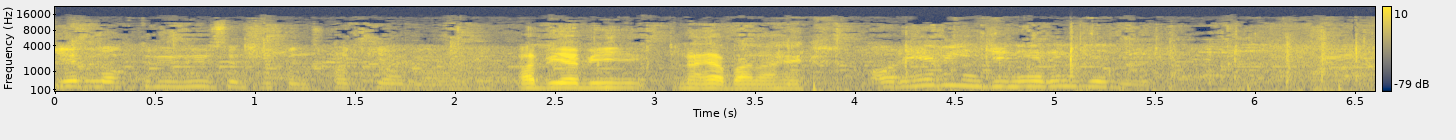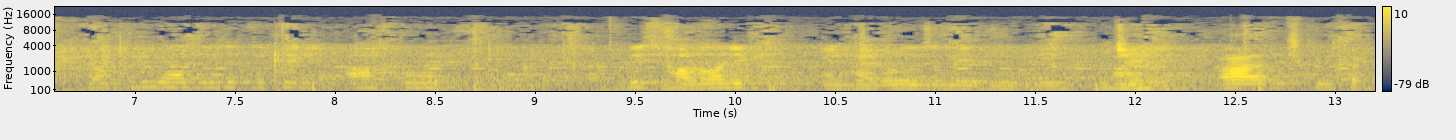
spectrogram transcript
ये ब्लॉक थ्री रिसेंटली कंस्ट्रक्ट किया गया है अभी अभी नया बना है। और ये भी इंजीनियरिंग के लिए। ब्लॉक थ्री में आप देख सकते हैं आपको दिस हाइड्रोलिक एंड हाइड्रोलिक मिलती है। जी। हाँ। इसकी तरफ़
